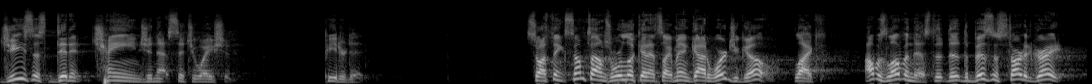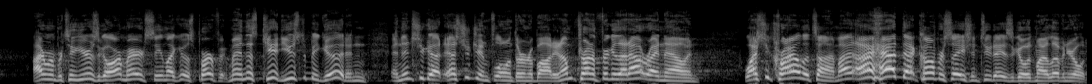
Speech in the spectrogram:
Jesus didn't change in that situation, Peter did. So I think sometimes we're looking at it's like, man, God, where'd you go? Like, I was loving this. The, the, the, business started great. I remember two years ago, our marriage seemed like it was perfect. Man, this kid used to be good, and, and then she got estrogen flowing through her body, and I'm trying to figure that out right now. And why she cry all the time? I, I had that conversation two days ago with my 11 year old.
